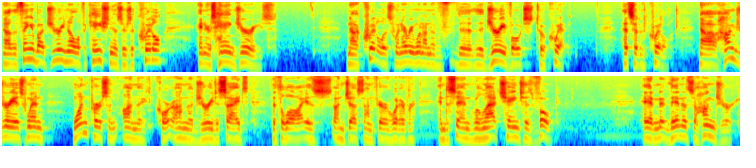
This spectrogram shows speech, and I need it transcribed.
Now the thing about jury nullification is there's acquittal and there's hang juries. Now acquittal is when everyone on the, the, the jury votes to acquit. That's an acquittal. Now a hung jury is when one person on the court, on the jury decides that the law is unjust, unfair, or whatever, and, and will not change his vote. And then it's a hung jury.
